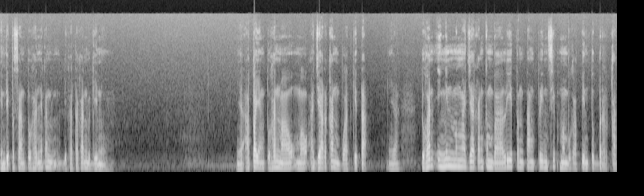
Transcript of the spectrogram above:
Inti pesan Tuhannya kan dikatakan begini. Ya, apa yang Tuhan mau mau ajarkan buat kita ya. Tuhan ingin mengajarkan kembali tentang prinsip membuka pintu berkat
